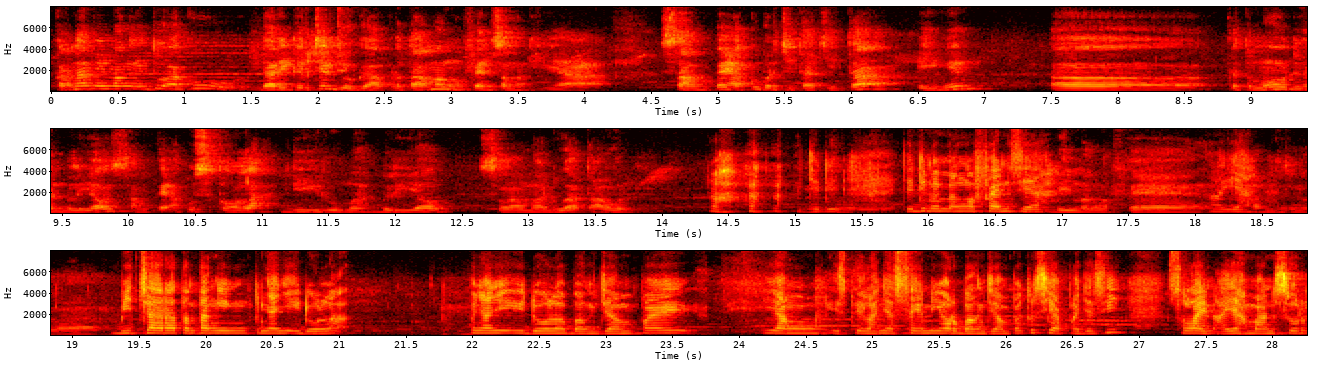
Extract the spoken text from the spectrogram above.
karena memang itu aku dari kecil juga pertama ngefans sama dia sampai aku bercita-cita ingin eh, bertemu dengan beliau sampai aku sekolah di rumah beliau selama dua tahun Jadi- Gitu. Jadi memang ngefans ya. Bima ngefans Oh, iya. alhamdulillah Bicara tentang penyanyi idola, penyanyi idola Bang Jampai yang istilahnya senior Bang Jampai itu siapa aja sih selain Ayah Mansur?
